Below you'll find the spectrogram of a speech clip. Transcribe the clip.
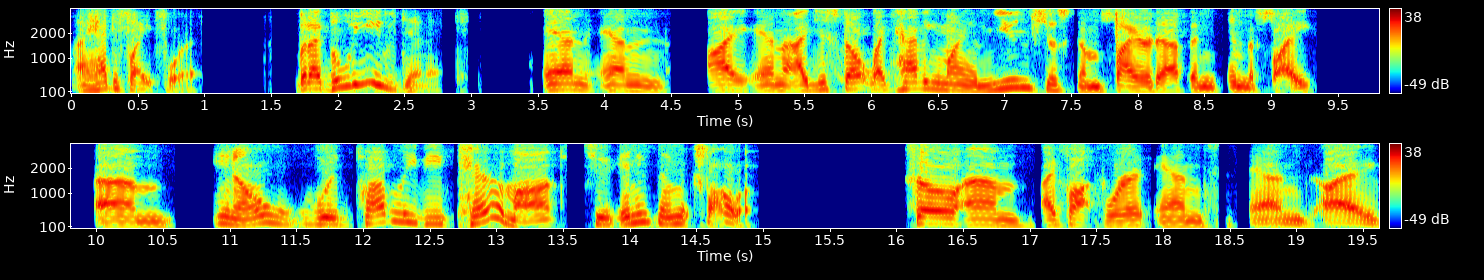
I had to fight for it, but I believed in it, and and I and I just felt like having my immune system fired up and in the fight. Um, you know, would probably be paramount to anything that followed. So um, I fought for it, and and I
